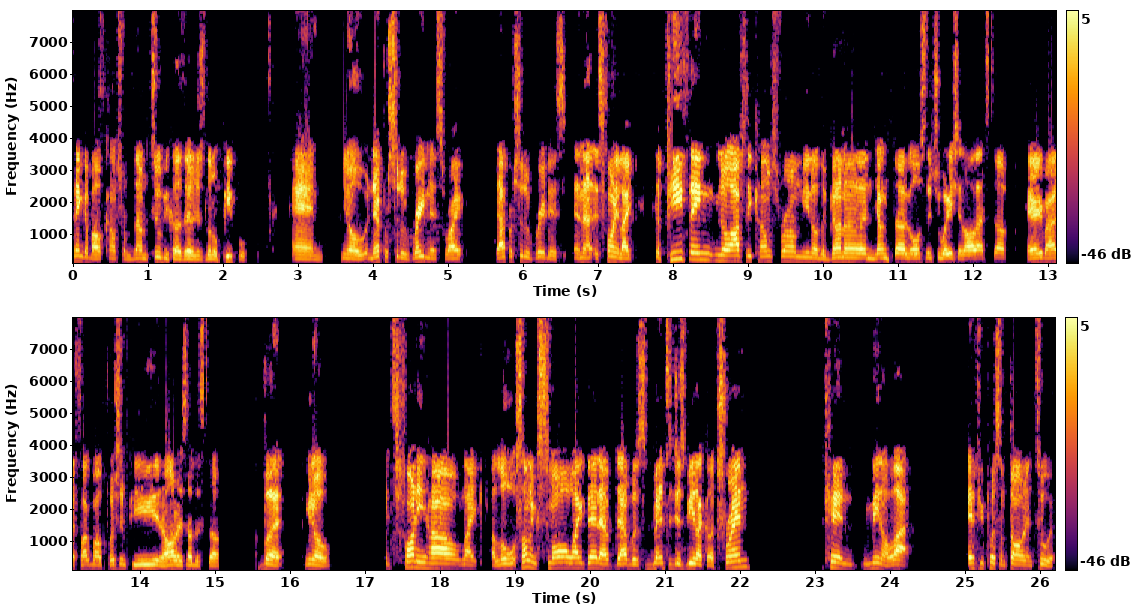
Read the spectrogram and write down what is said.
think about comes from them too, because they're just little people, and you know, in their pursuit of greatness, right? That pursuit of greatness, and it's funny, like the P thing, you know, obviously comes from, you know, the Gunna and Young Thug whole situation, all that stuff. Everybody's talking about pushing P and all this other stuff. But, you know, it's funny how like a little something small like that, that that was meant to just be like a trend can mean a lot if you put some thought into it.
